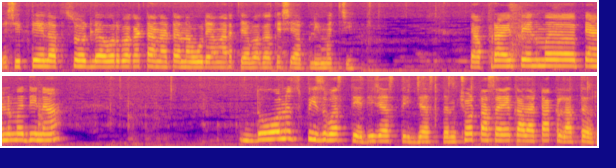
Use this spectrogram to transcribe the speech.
कशी तेलात सोडल्यावर बघा टाना टाना उड्या मारत्या बघा कशी आपली मच्छी. त्या फ्राय पॅन म पॅनमध्ये ना दोनच पीस बसते ती जास्तीत जास्त आणि छोटासा एखादा टाकला तर.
